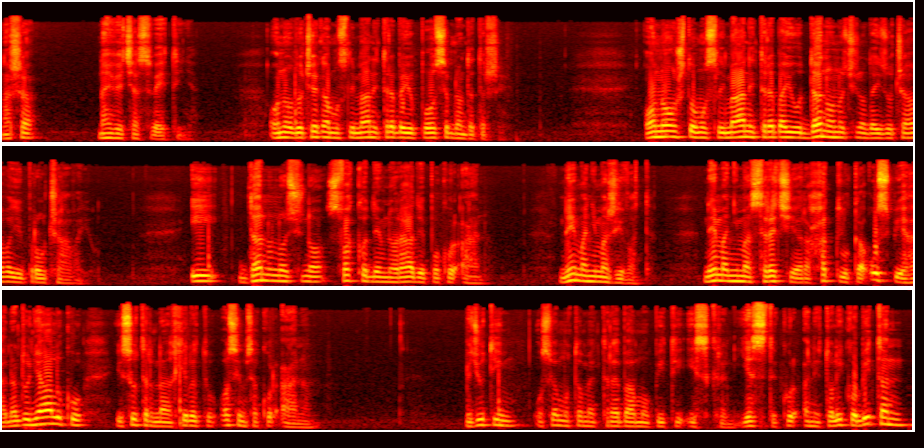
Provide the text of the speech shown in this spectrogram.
Naša najveća svetinja ono do čega muslimani trebaju posebno da drže. Ono što muslimani trebaju danonoćno da izučavaju i proučavaju. I danonoćno svakodnevno rade po Kur'anu. Nema njima života. Nema njima sreće, rahatluka, uspjeha na dunjaluku i sutra na ahiretu osim sa Kur'anom. Međutim, u svemu tome trebamo biti iskreni. Jeste, Kur'an je toliko bitan,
